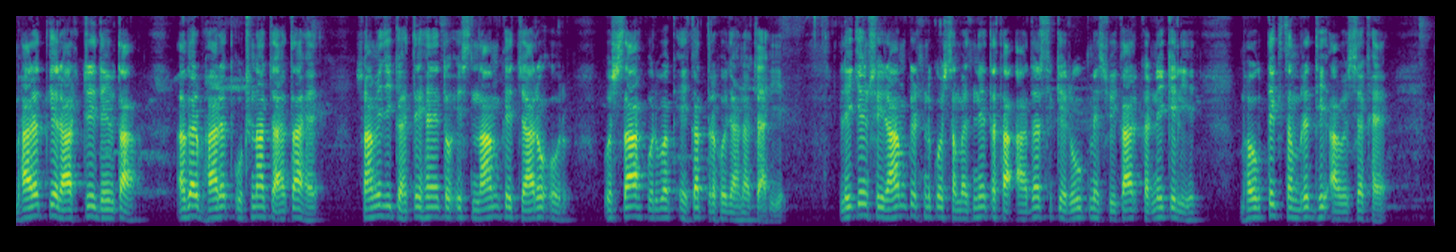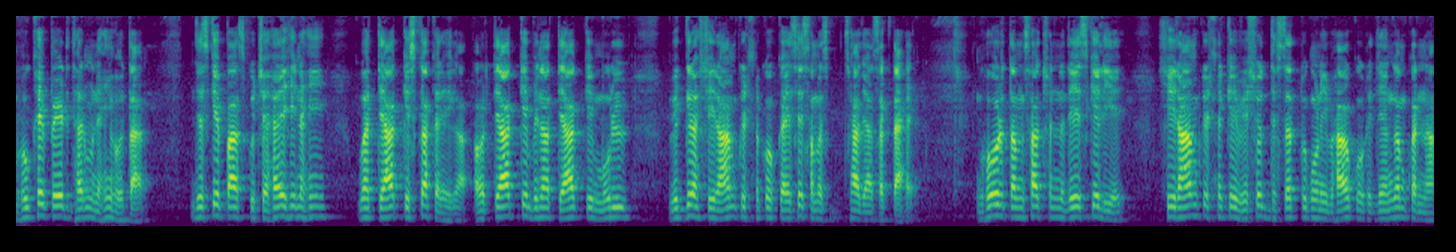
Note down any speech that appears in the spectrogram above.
भारत के राष्ट्रीय देवता अगर भारत उठना चाहता है स्वामी जी कहते हैं तो इस नाम के चारों ओर उत्साहपूर्वक एकत्र हो जाना चाहिए। लेकिन श्री रामकृष्ण को समझने तथा आदर्श के रूप में स्वीकार करने के लिए भौतिक समृद्धि आवश्यक है। भूखे पेट धर्म नहीं होता। जिसके पास कुछ है ही नहीं, वह त्याग किसका करेगा? और त्याग के बिना त्याग के मूल विग्रह श्री रामकृष्ण को कैसे समझा जा सकता है? घोर तमसा छन्न देश के लिए श्री रामकृष्ण के विशुद्ध सत्वगुणी भाव को हृदयंगम करना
